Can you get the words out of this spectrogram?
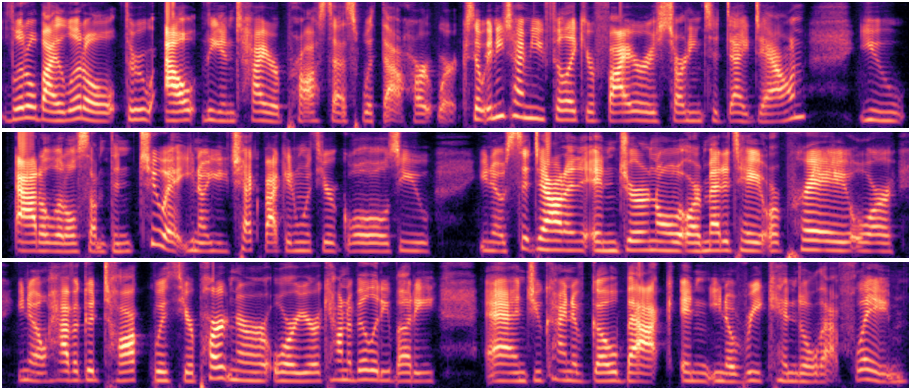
little by little throughout the entire process with that hard work. So anytime you feel like your fire is starting to die down, you add a little something to it. You know, you check back in with your goals, you you know, sit down and, and journal or meditate or pray or, you know, have a good talk with your partner or your accountability buddy and you kind of go back and, you know, rekindle that flame.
